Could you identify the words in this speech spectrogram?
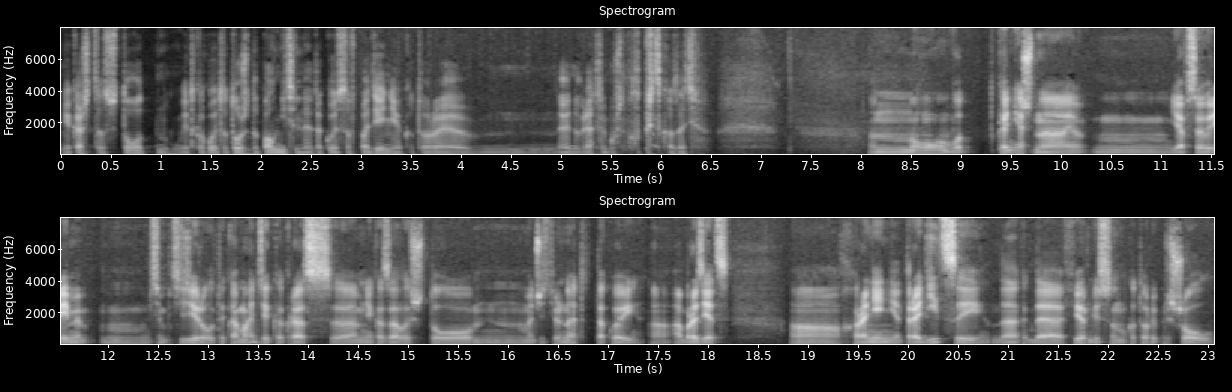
мне кажется, что ну, это какое-то тоже дополнительное такое совпадение, которое, наверное, вряд ли можно было предсказать. Ну, вот Конечно, я в свое время симпатизировал этой команде, как раз э, мне казалось, что Манчестер Юнайтед такой а, образец хранение традиций, да, когда Фергюсон, который пришел,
